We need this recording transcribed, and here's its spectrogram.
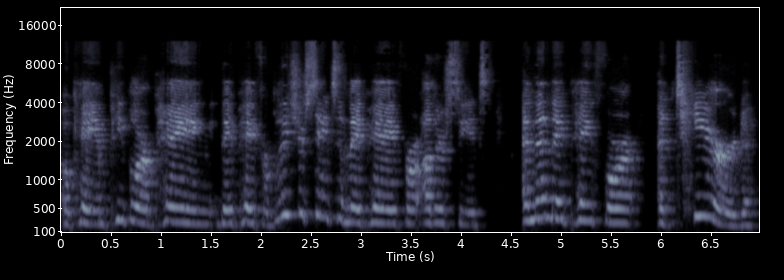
okay and people are paying they pay for bleacher seats and they pay for other seats and then they pay for a tiered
